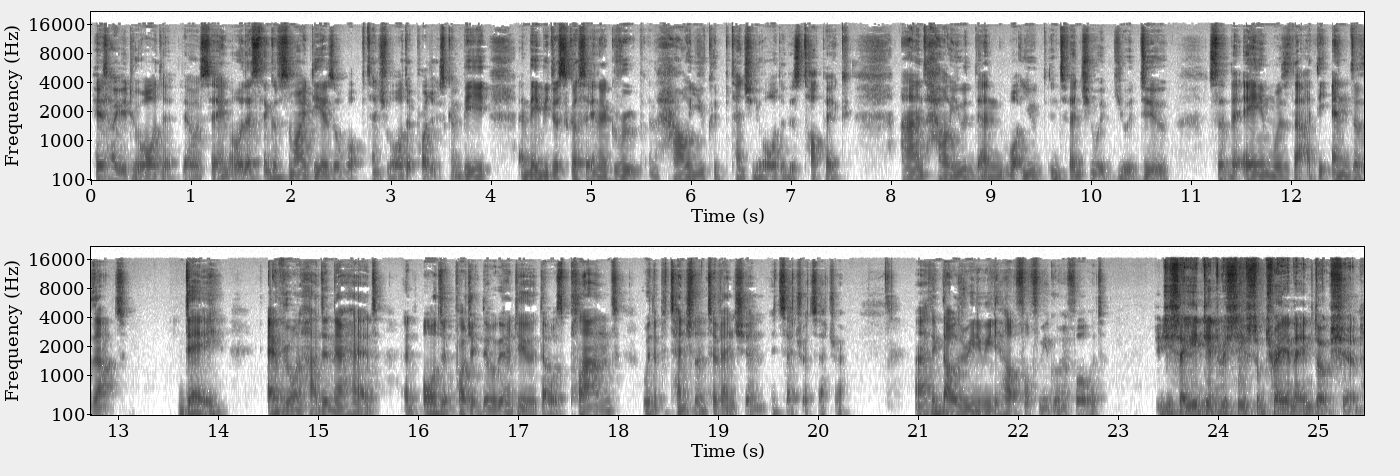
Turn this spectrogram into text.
here's how you do audit. They were saying, oh, let's think of some ideas of what potential audit projects can be and maybe discuss it in a group and how you could potentially audit this topic and how you would then, what you intervention would you would do. So the aim was that at the end of that day, everyone had in their head an audit project they were going to do that was planned with a potential intervention, etc., etc. And I think that was really, really helpful for me going forward. Did you say you did receive some training at induction?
